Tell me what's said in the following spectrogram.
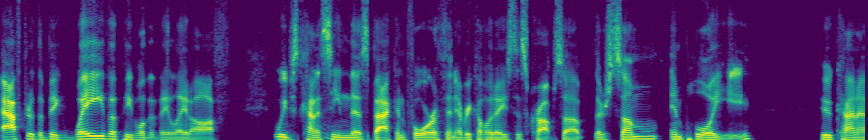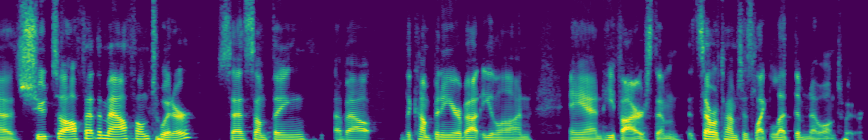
after the big wave of people that they laid off, we've kind of seen this back and forth. And every couple of days, this crops up. There's some employee who kind of shoots off at the mouth on Twitter, says something about the company or about Elon, and he fires them several times, just like let them know on Twitter.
